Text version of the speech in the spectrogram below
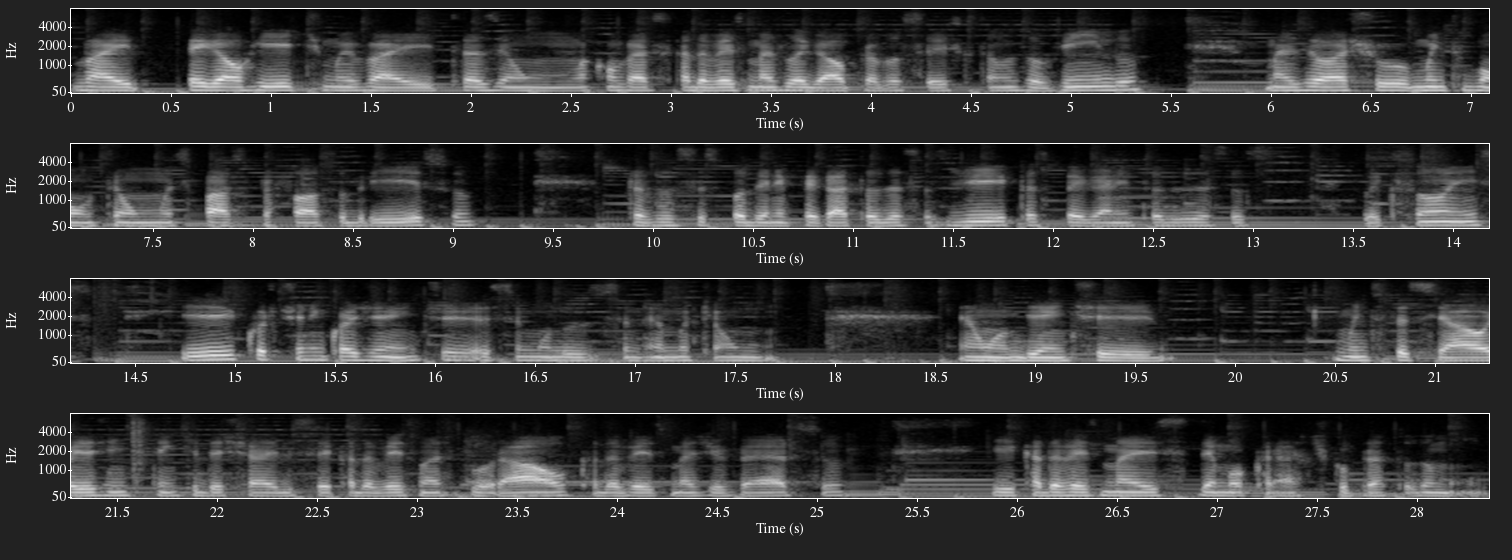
vai pegar o ritmo e vai trazer uma conversa cada vez mais legal para vocês que estão nos ouvindo. Mas eu acho muito bom ter um espaço para falar sobre isso, para vocês poderem pegar todas essas dicas, pegarem todas essas reflexões e curtirem com a gente esse mundo do cinema que é um, é um ambiente muito especial e a gente tem que deixar ele ser cada vez mais plural, cada vez mais diverso e cada vez mais democrático para todo mundo.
